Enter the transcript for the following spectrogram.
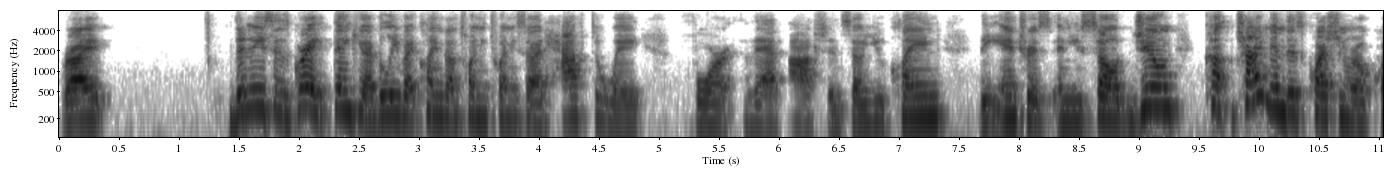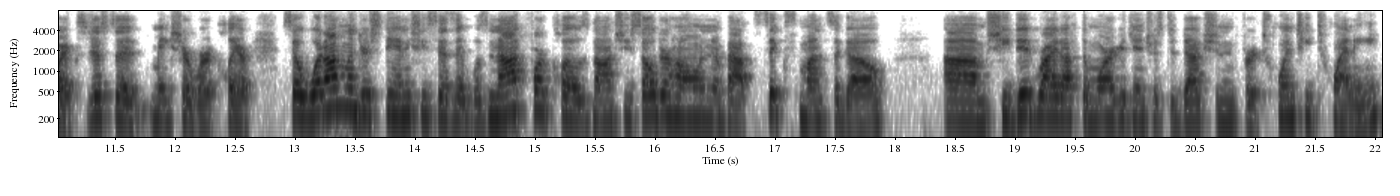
Right. Denise is great. Thank you. I believe I claimed on 2020, so I'd have to wait for that option. So you claimed the interest and you sold June, come, chime in this question real quick so just to make sure we're clear. So what I'm understanding, she says it was not foreclosed on. She sold her home about six months ago. Um, she did write off the mortgage interest deduction for 2020.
